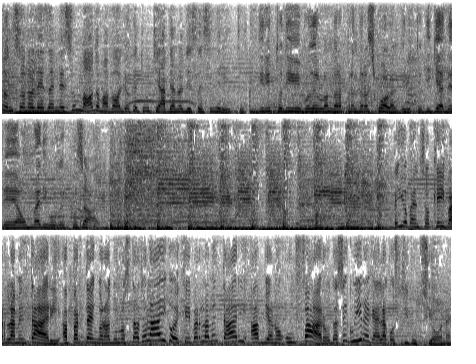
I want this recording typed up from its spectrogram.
Non sono lesa in nessun modo ma voglio che tutti abbiano gli stessi diritti. Il diritto di poterlo andare a prendere a scuola, il diritto di chiedere a un medico che cos'hai. Io penso che i parlamentari appartengono ad uno Stato laico e che i parlamentari abbiano un faro da seguire che è la Costituzione.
